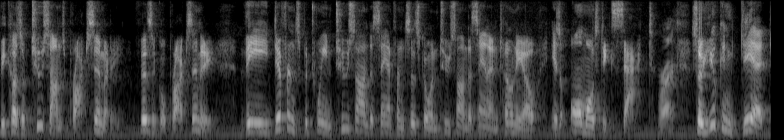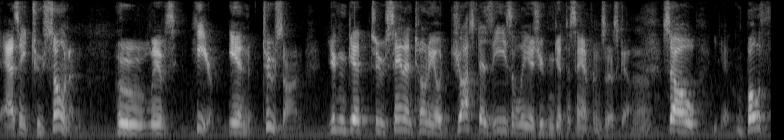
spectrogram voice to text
because of Tucson's proximity, physical proximity. The difference between Tucson to San Francisco and Tucson to San Antonio is almost exact. Right. So you can get as a Tucsonan who lives here in Tucson, you can get to San Antonio just as easily as you can get to San Francisco. Mm-hmm. So both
